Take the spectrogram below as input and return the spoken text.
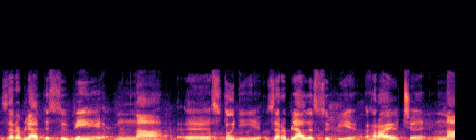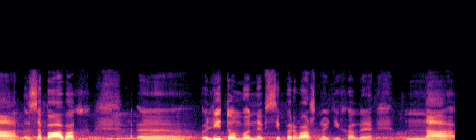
заробляти собі на е, студії, заробляли собі, граючи на забавах. Е, Літом вони всі переважно їхали на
